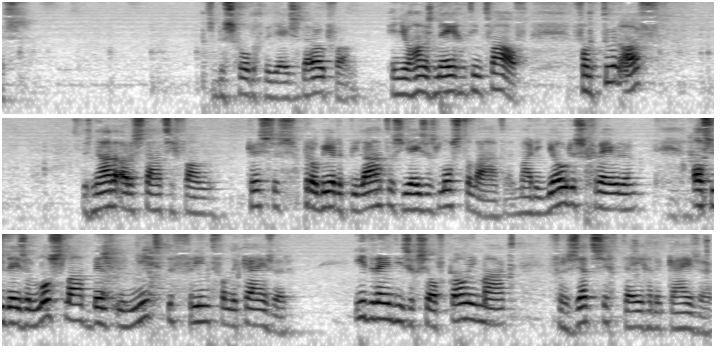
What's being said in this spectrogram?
is. Ze beschuldigden Jezus daar ook van. In Johannes 19:12. Van toen af, dus na de arrestatie van Christus, probeerde Pilatus Jezus los te laten. Maar de Joden schreeuwden: Als u deze loslaat, bent u niet de vriend van de keizer. Iedereen die zichzelf koning maakt, verzet zich tegen de keizer.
